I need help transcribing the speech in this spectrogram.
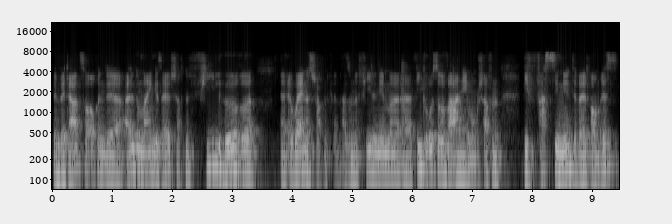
wenn wir dazu auch in der allgemeinen Gesellschaft eine viel höhere äh, Awareness schaffen können, also eine viel, nehme, äh, viel größere Wahrnehmung schaffen, wie faszinierend der Weltraum ist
